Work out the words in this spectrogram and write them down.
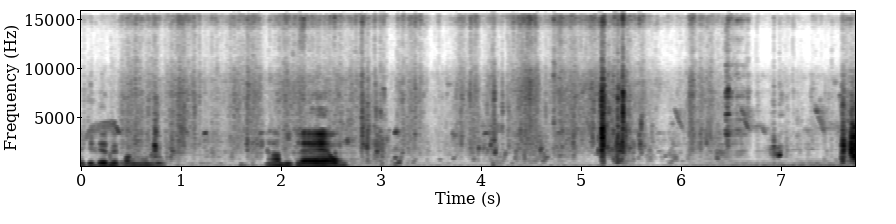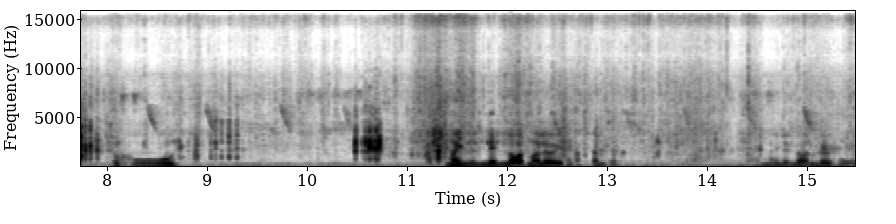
ดี๋ยวจะเดินไปฝั่งนู้นดู น้ำอีกแล้ว โอ้โห ไม่เล็ดลอดมาเลยนะครับท่านผู้ชมไม่เล็ดลอดเลย โอ้โห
